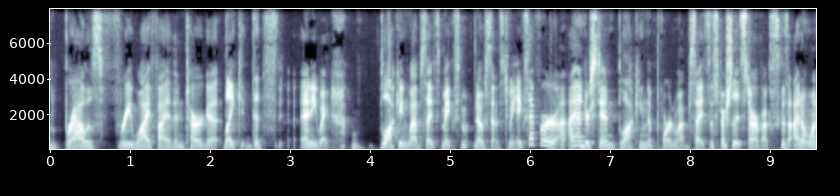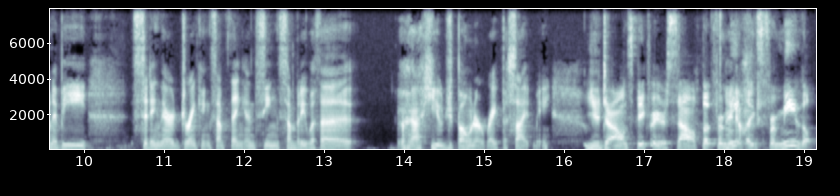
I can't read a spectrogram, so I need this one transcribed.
browse free Wi-Fi than Target? Like that's anyway. Blocking websites makes no sense to me, except for I understand blocking the porn websites, especially at Starbucks, because I don't want to be sitting there drinking something and seeing somebody with a a huge boner right beside me. You don't speak for yourself, but for me, like for me, the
